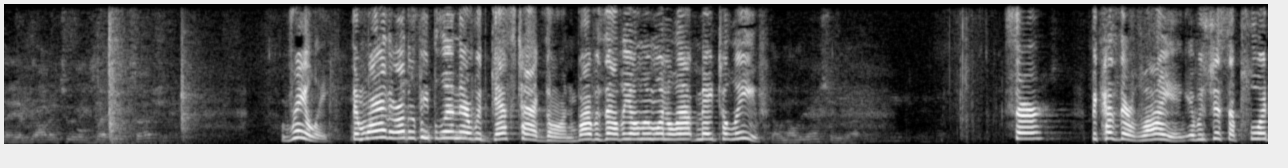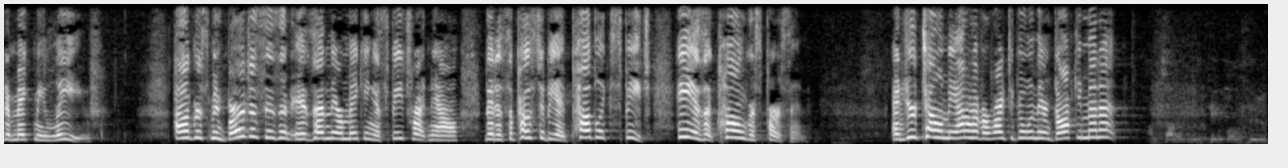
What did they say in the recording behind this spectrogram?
they have gone into an executive session. Really? Then why are there other people in there with guest tags on? Why was I the only one allowed made to leave? Don't know the answer to that. Sir, because they're lying. It was just a ploy to make me leave. Congressman Burgess isn't is in there making a speech right now that is supposed to be a public speech. He is a congressperson. And you're telling me I don't have a right to go in there and document it? I'm telling you, the people who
